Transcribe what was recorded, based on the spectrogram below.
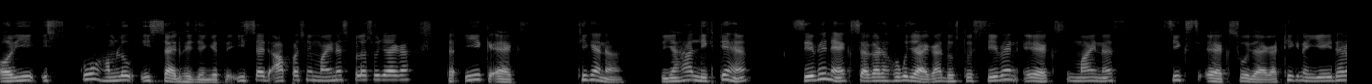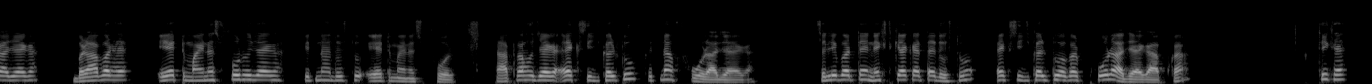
और ये इसको हम लोग इस साइड भेजेंगे तो इस साइड आपस में माइनस प्लस हो जाएगा तो एक एक्स, ठीक है ना? तो यहाँ लिखते हैं, सेवन एक्स अगर हो जाएगा दोस्तों, seven x minus six x हो जाएगा, ठीक ना? ये इधर आ जाएगा बराबर है एट माइनस फोर हो जाएगा। कितना है दोस्तों? एट माइनस फोर तो आपका हो जाएगा एक्स इजकल टू कितना? फोर आ जाएगा। चलिए बढ़ते हैं। नेक्स्ट क्या कहता है दोस्तों? एक्स इजकल टू अगर फोर आ जाएगा आपका, ठीक है?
